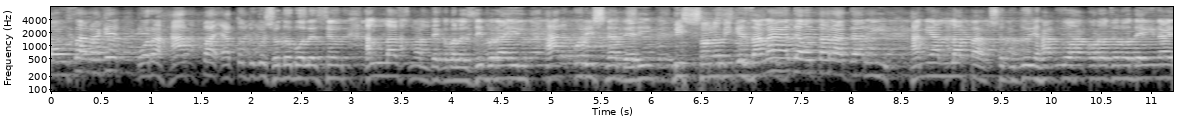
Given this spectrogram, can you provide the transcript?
পৌঁছার আগে ওর হাত পা এতটুকু শুধু বলেছেন, আল্লাহ আসমান থেকে বলে জিব্রাইল আর করিস না দেরি। বিশ্ব নবীকে জানায় দাও তাড়াতাড়ি। আমি আল্লাহ পাক শুধু দুই হাত দোয়া করার জন্য দেই নাই।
